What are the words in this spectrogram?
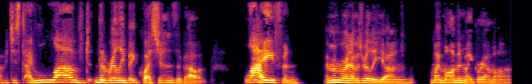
I was just, I loved the really big questions about life. And I remember when I was really young, my mom and my grandma,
